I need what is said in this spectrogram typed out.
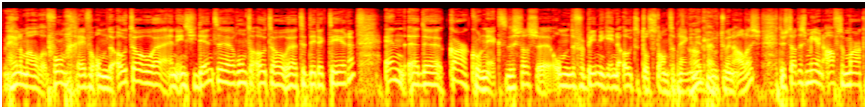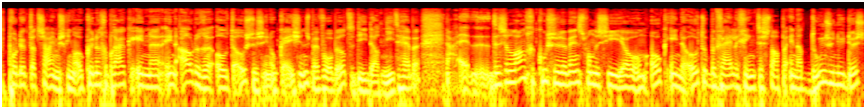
helemaal vormgegeven om de auto uh, en incidenten rond de auto te detecteren. En de Car Connect, dus dat is om de verbinding in de auto tot stand te brengen. Met Oké. Bluetooth en alles. Dus dat is meer een aftermarket product. Dat zou je misschien ook kunnen gebruiken in, in oudere auto's. Dus in occasions bijvoorbeeld, die dat niet hebben. Nou, het is een lang gekoesterde wens van de CEO om ook in de autobeveiliging te stappen. En dat doen ze nu dus.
